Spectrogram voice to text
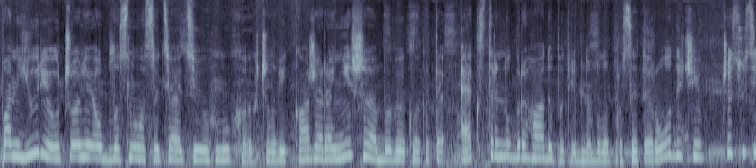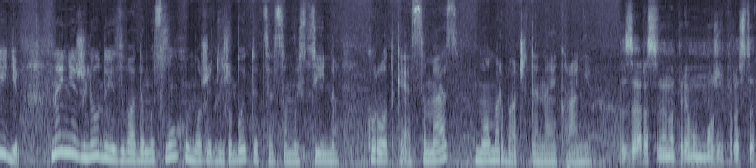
Пан Юрій очолює обласну асоціацію глухих. Чоловік каже, раніше, аби викликати екстрену бригаду, потрібно було просити родичів чи сусідів. Нині ж люди із вадами слуху можуть зробити це самостійно. Коротке смс, номер бачите на екрані. Зараз вони напряму можуть просто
